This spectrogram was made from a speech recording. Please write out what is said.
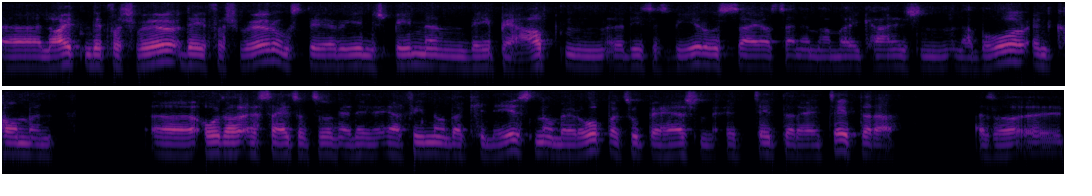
äh, Leuten, die, Verschwör die Verschwörungstheorien spinnen, die behaupten, äh, dieses Virus sei aus einem amerikanischen Labor entkommen äh, oder es sei sozusagen eine Erfindung der Chinesen, um Europa zu beherrschen, etc. etc. Also äh,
